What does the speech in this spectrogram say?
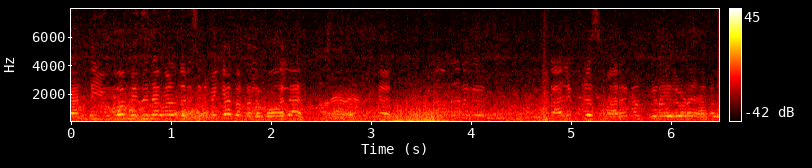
രണ്ട് യുവമിഥുനങ്ങൾ എന്നൊരു സിനിമയ്ക്കകത്തുണ്ടല്ലോ മോഹൻലാൽ യൂക്കാലിപ്റ്റസ് മരങ്ങൾക്കിടയിലൂടെ ഞങ്ങൾ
